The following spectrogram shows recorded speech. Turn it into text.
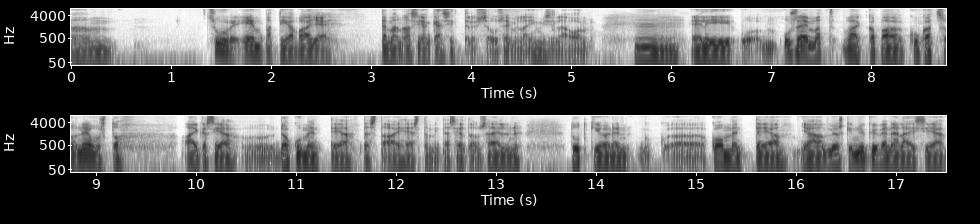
ähm, suuri empatiavaje tämän asian käsittelyssä useimmilla ihmisillä on. Mm. Eli useimmat vaikkapa kun katsoo neuvosto aikaisia dokumentteja tästä aiheesta, mitä sieltä on säilynyt, tutkijoiden kommentteja ja myöskin nykyvenäläisiä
